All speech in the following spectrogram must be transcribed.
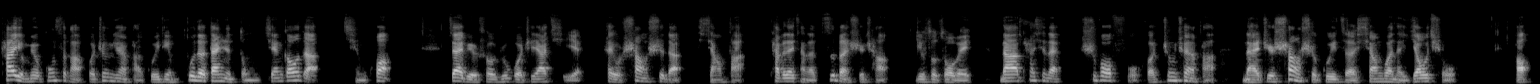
他有没有公司法或证券法规定不得担任董监高的情况？再比如说，如果这家企业它有上市的想法，它未来想在资本市场有所作为，那它现在是否符合证券法？乃至上市规则相关的要求，好，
